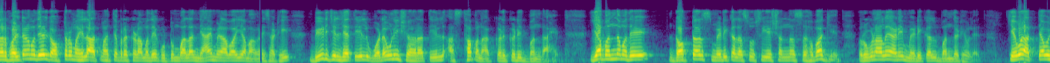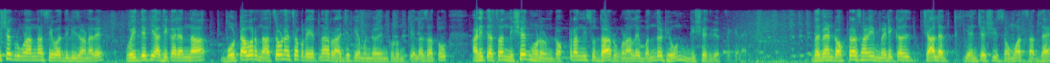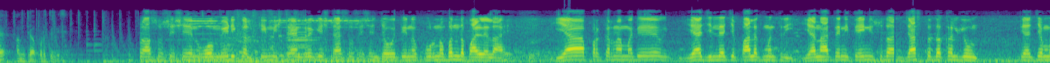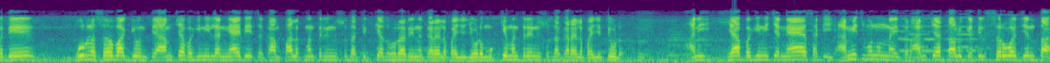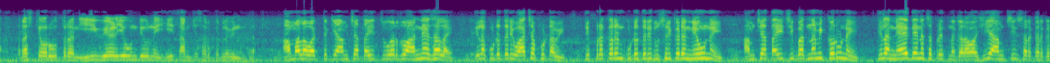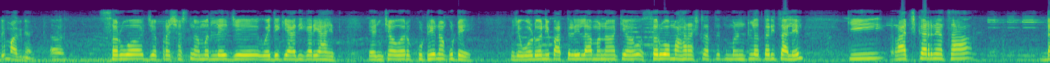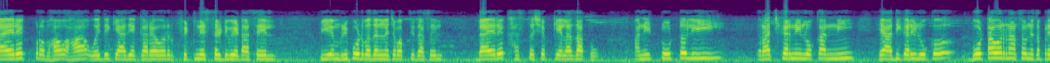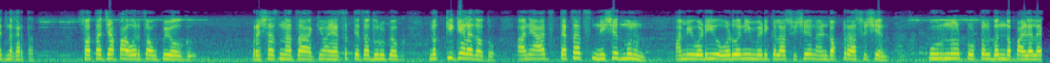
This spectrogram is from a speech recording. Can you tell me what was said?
तर फलटणमधील डॉक्टर महिला आत्महत्या प्रकरणामध्ये कुटुंबाला न्याय मिळावा या मागणीसाठी बीड जिल्ह्यातील वडवणी शहरातील आस्थापना कडकडीत बंद आहेत. या बंदमध्ये डॉक्टर्स मेडिकल असोसिएशननं सहभाग घेत रुग्णालय आणि मेडिकल बंद ठेवले आहेत केवळ अत्यावश्यक रुग्णांना सेवा दिली जाणार आहे. वैद्यकीय अधिकाऱ्यांना बोटावर नाचवण्याचा प्रयत्न राजकीय मंडळींकडून केला जातो आणि त्याचा निषेध म्हणून डॉक्टरांनी सुद्धा रुग्णालय बंद ठेवून निषेध व्यक्त केला आहे दरम्यान डॉक्टर्स आणि मेडिकल चालक यांच्याशी संवाद साधलाय आमच्या प्रतिनिधी. असोसिएशन व मेडिकल केमिस्ट अँड ड्रगिस्ट असोसिएशनच्या वतीनं पूर्ण बंद पाळलेला आहे. या प्रकरणामध्ये या जिल्ह्याचे पालकमंत्री या नात्याने त्यांनी सुद्धा जास्त दखल घेऊन त्याच्यामध्ये पूर्ण सहभाग घेऊन त्या आमच्या भगिनीला न्याय द्यायचं काम पालकमंत्र्यांनी सुद्धा तितक्याच होरारीनं करायला पाहिजे जेवढं मुख्यमंत्र्यांनी सुद्धा करायला पाहिजे तेवढं. आणि ह्या भगिनीच्या न्यायासाठी आम्हीच म्हणून नाही तर आमच्या तालुक्यातील सर्व जनता रस्त्यावर उतरण ही वेळ येऊन देऊ नये हीच आमच्या सरकारला विनंती आहे. आम्हाला वाटतं की आमच्या ताईवर जो अन्याय झालाय तिला कुठंतरी वाचा फुटावी. ते प्रकरण कुठंतरी दुसरीकडे नेऊ नये. आमच्या ताईची बदनामी करू नये. तिला न्याय देण्याचा प्रयत्न करावा ही आमची सरकारकडे मागणी आहे. सर्व जे प्रशासनामधले जे वैद्यकीय अधिकारी आहेत यांच्यावर कुठे ना कुठे म्हणजे वडवणी पातळीला म्हणा किंवा सर्व महाराष्ट्रात म्हटलं तरी चालेल की राजकारण्याचा डायरेक्ट प्रभाव हा वैद्यकीय अधिकाऱ्यावर फिटनेस सर्टिफिकेट असेल पी एम रिपोर्ट बदलण्याच्या बाबतीत असेल डायरेक्ट हस्तक्षेप केला जातो. आणि टोटली राजकारणी लोकांनी हे अधिकारी लोक बोटावर नाचवण्याचा प्रयत्न करतात. स्वतःच्या पावरचा उपयोग प्रशासनाचा किंवा या सत्तेचा दुरुपयोग नक्की केला जातो. आणि आज त्याचाच निषेध म्हणून आम्ही वडी वडवणी मेडिकल असोसिएशन आणि डॉक्टर असोसिएशन पूर्ण टोटल बंद पाळलेला आहे.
